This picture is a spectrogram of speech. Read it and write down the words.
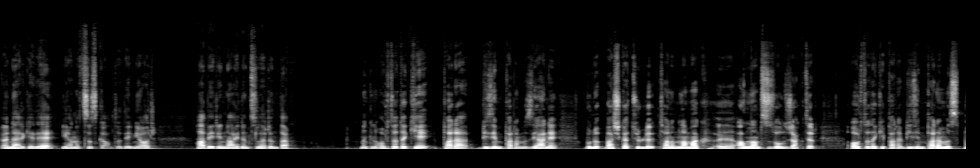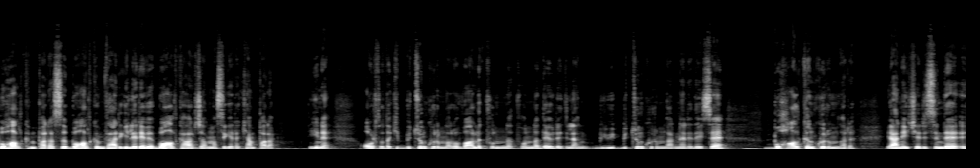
önergede yanıtsız kaldı deniyor haberin ayrıntılarında. Bakın ortadaki para bizim paramız yani bunu başka türlü tanımlamak e, anlamsız olacaktır. Ortadaki para bizim paramız, bu halkın parası, bu halkın vergileri ve bu halka harcanması gereken para. Yine ortadaki bütün kurumlar o varlık fonuna, fonuna devredilen bütün kurumlar neredeyse bu halkın kurumları. Yani içerisinde e,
